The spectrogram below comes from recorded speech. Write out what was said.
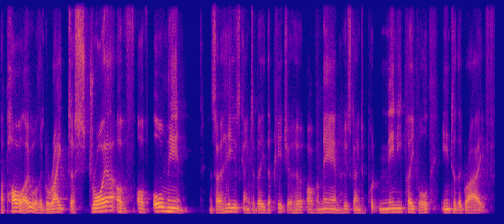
Apollo or the great destroyer of, of all men. And so he is going to be the picture of a man who's going to put many people into the grave.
